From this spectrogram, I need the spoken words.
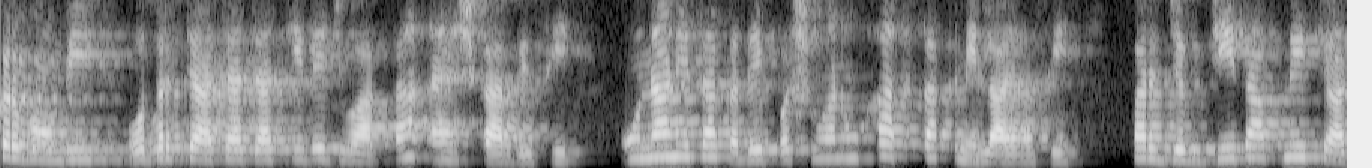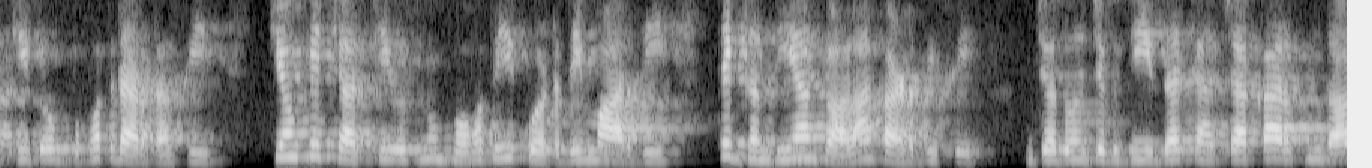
ਕਰਵਾਉਂਦੀ, ਉਧਰ ਚਾਚਾ ਚਾਚੀ ਦੇ ਜਵਾਕ ਤਾਂ ਐਸ਼ ਕਰਦੇ ਸੀ। ਉਹਨਾਂ ਨੇ ਤਾਂ ਕਦੇ ਪਸ਼ੂਆਂ ਨੂੰ ਹੱਥ ਤੱਕ ਨਹੀਂ ਲਾਇਆ ਸੀ, ਪਰ ਜਗਜੀਤ ਆਪਣੀ ਚਾਚੀ ਤੋਂ ਬਹੁਤ ਡਰਦਾ ਸੀ, ਕਿਉਂਕਿ ਚਾਚੀ ਉਸ ਨੂੰ ਬਹੁਤ ਹੀ ਕੁੱਟਦੀ ਮਾਰਦੀ ਤੇ ਗੰਦੀਆਂ ਗਾਲਾਂ ਕੱਢਦੀ ਸੀ। ਜਦੋਂ ਜਗਜੀਤ ਦਾ ਚਾਚਾ ਘਰ ਹੁੰਦਾ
